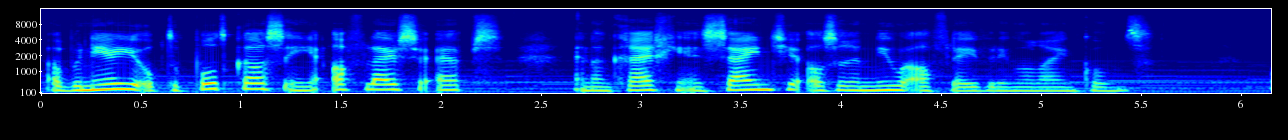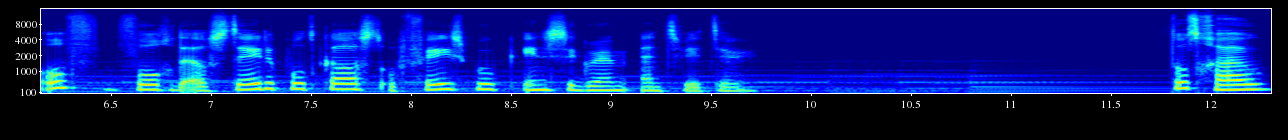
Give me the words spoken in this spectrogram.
Abonneer je op de podcast in je afluisterapps en dan krijg je een seintje als er een nieuwe aflevering online komt. Of volg de Elfsteden podcast op Facebook, Instagram en Twitter. Tot gauw!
